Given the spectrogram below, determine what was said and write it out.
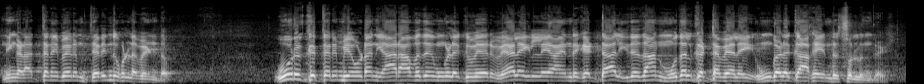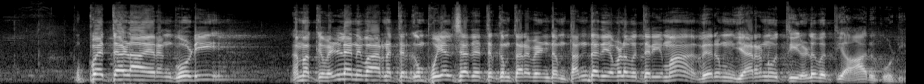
நீங்கள் அத்தனை பேரும் தெரிந்து கொள்ள வேண்டும். ஊருக்கு திரும்பியவுடன் யாராவது உங்களுக்கு வேறு வேலை இல்லையா என்று கேட்டால் இதுதான் முதல் கட்ட வேலை உங்களுக்காக என்று சொல்லுங்கள். முப்பத்தேழாயிரம் கோடி நமக்கு வெள்ள நிவாரணத்திற்கும் புயல் சேதத்திற்கும் தர வேண்டும். தந்தது எவ்வளவு தெரியுமா? வெறும் இரநூத்தி எழுபத்தி ஆறு கோடி.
